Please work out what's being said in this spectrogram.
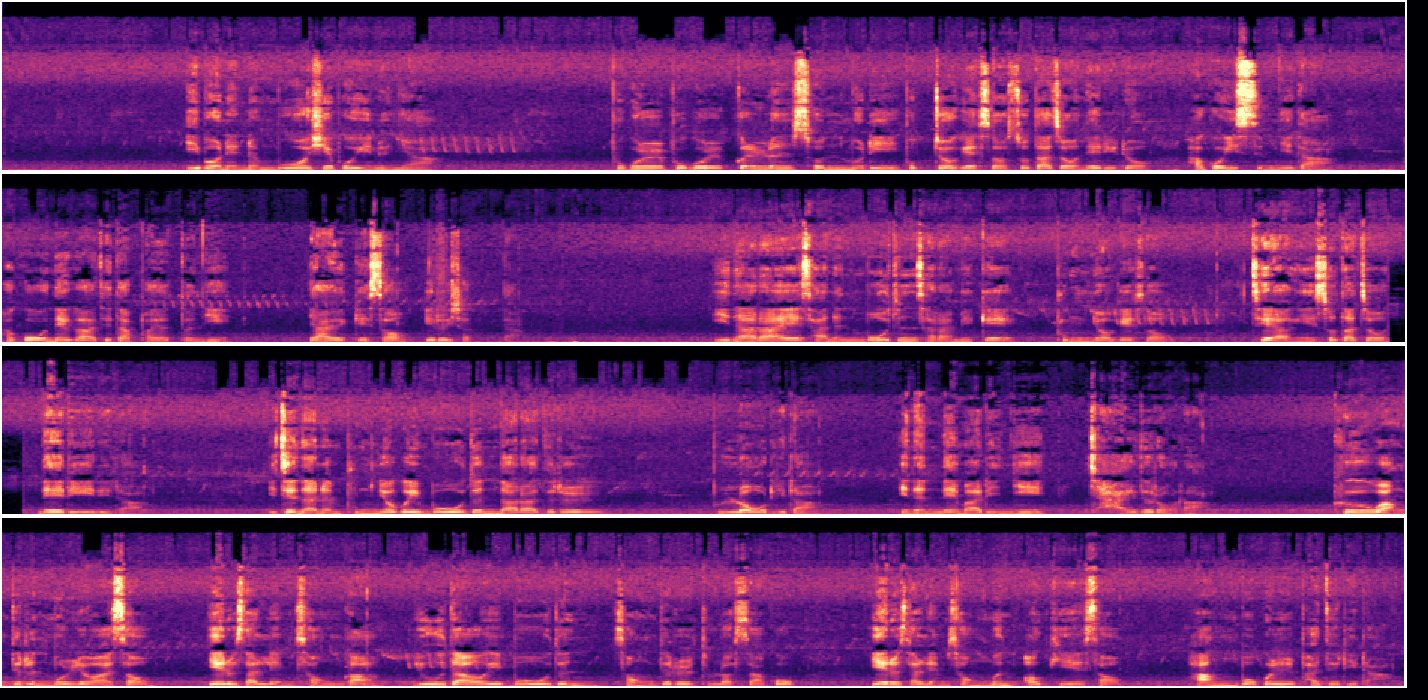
이번에는 무엇이 보이느냐? 부글부글 끓는 손물이 북쪽에서 쏟아져 내리려 하고 있습니다. 하고 내가 대답하였더니 야외께서 이르셨다. 이 나라에 사는 모든 사람에게 북녘에서 재앙이 쏟아져 내리리라. 이제 나는 북녘의 모든 나라들을 불러오리라. 이는 내 말이니 잘 들어라. 그 왕들은 몰려와서 예루살렘 성과 유다의 모든 성들을 둘러싸고 예루살렘 성문 어기에서 항복을 받으리라.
